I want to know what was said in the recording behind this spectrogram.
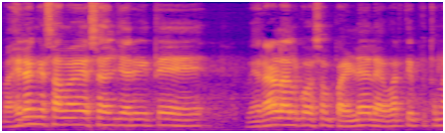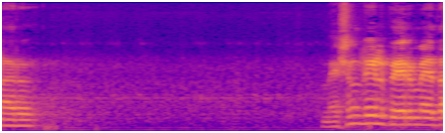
బహిరంగ సమావేశాలు జరిగితే విరాళాల కోసం పళ్ళేలు ఎవరు తిప్పుతున్నారు? మిషనరీల పేరు మీద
